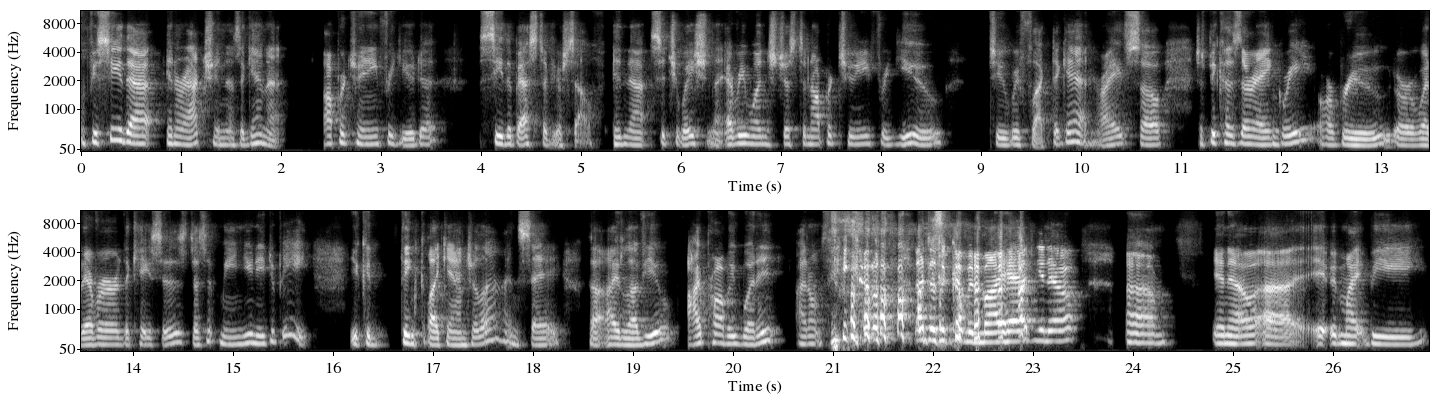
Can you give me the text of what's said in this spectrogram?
if you see that interaction as again an opportunity for you to see the best of yourself in that situation that everyone's just an opportunity for you to reflect again right? So just because they're angry or rude or whatever the case is doesn't mean you need to be. You could think like angela and say that i love you. I probably wouldn't. I don't think that doesn't come in my head you know? Um you know uh it, it might be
